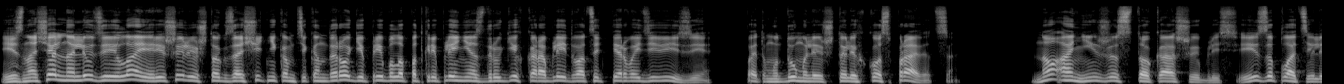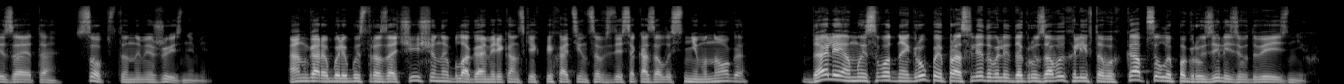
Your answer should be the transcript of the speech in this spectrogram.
Изначально люди Илаи решили, что к защитникам Тикандероги прибыло подкрепление с других кораблей 21-й дивизии, поэтому думали, что легко справятся. Но они жестоко ошиблись и заплатили за это собственными жизнями. Ангары были быстро зачищены, благо американских пехотинцев здесь оказалось немного. Далее мы с водной группой проследовали до грузовых лифтовых капсул и погрузились в две из них.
